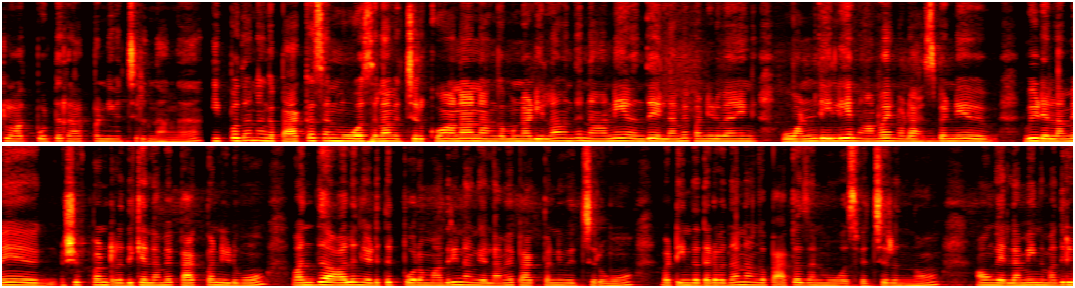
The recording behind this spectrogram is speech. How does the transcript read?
கிளாத் போட்டு ரேப் பண்ணி வச்சுருந்தாங்க. இப்போ தான் நாங்கள் பேக்கர்ஸ் அண்ட் மூவர்ஸ் எல்லாம் வச்சுருக்கோம். ஆனால் நாங்கள் முன்னாடியெல்லாம் வந்து நானே வந்து எல்லாமே பண்ணிவிடுவேன் எங்கள் ஒன் டேலேயே நானும் என்னோடய ஹஸ்பண்டே வீடு எல்லாமே ஷிஃப்ட் பண்ணுறதுக்கு எல்லாமே பேக் பண்ணிவிடுவோம் வந்து ஆளுங்க எடுத்துகிட்டு போகிற மாதிரி நாங்கள் எல்லாமே பேக் பண்ணி வச்சுருவோம். பட் இந்த தடவை தான் நாங்கள் பேக்கர்ஸ் அண்ட் மூவர்ஸ் வச்சுருந்தோம். அவங்க எல்லாமே இந்த மாதிரி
